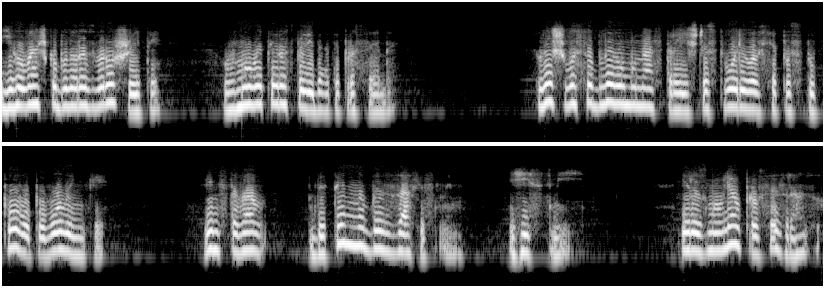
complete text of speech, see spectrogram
Його важко було розворушити, вмовити розповідати про себе. Лиш в особливому настрої, що створювався поступово, поволеньки, він ставав дитинно беззахисним, гість мій, і розмовляв про все зразу.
